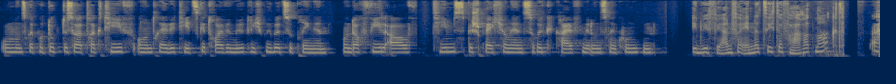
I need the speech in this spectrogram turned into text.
um unsere Produkte so attraktiv und realitätsgetreu wie möglich rüberzubringen und auch viel auf Teams-Besprechungen zurückgreifen mit unseren Kunden. Inwiefern verändert sich der Fahrradmarkt? das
